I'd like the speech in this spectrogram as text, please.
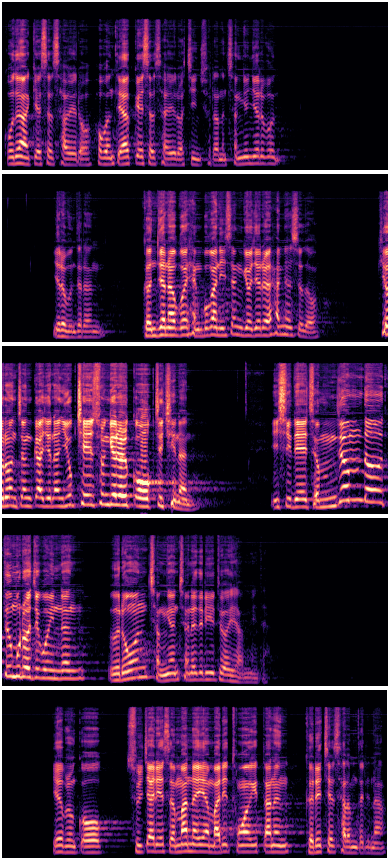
고등학교에서 사회로 혹은 대학교에서 사회로 진출하는 청년 여러분, 여러분들은 건전하고 행복한 이성 교제를 하면서도 결혼 전까지는 육체의 순결을 꼭 지키는 이 시대에 점점 더 드물어지고 있는 의로운 청년 처녀들이 되어야 합니다. 여러분 꼭 술자리에서 만나야 말이 통하겠다는 거래처 사람들이나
